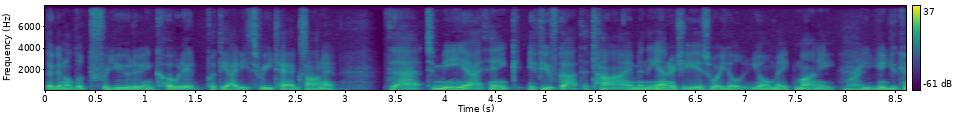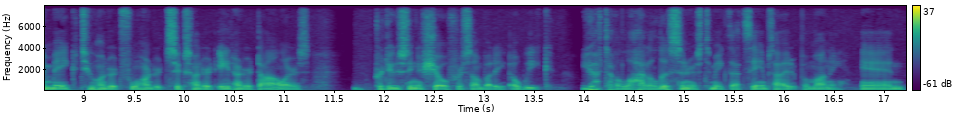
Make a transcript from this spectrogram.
They're going to look for you to encode it, put the ID3 tags on it. That to me, I think, if you've got the time and the energy, is where you'll you'll make money. Right. You, you can make 200 400 600 800 dollars producing a show for somebody a week. You have to have a lot of listeners to make that same type of money. And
